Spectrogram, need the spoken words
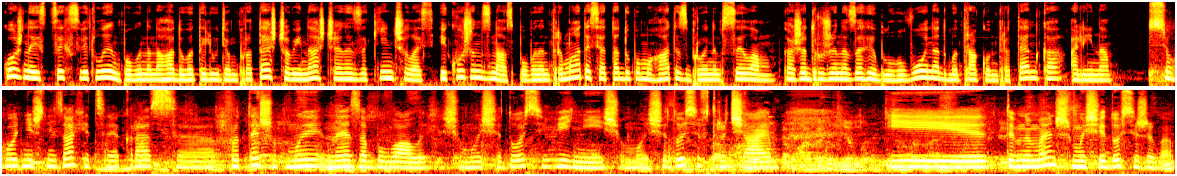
Кожна із цих світлин повинна нагадувати людям про те, що війна ще не закінчилась, і кожен з нас повинен триматися та допомагати Збройним силам, каже дружина загиблого воїна Дмитра Кондратенка Аліна. Сьогоднішній захід це якраз е, про те, щоб ми не забували, що ми ще досі в війні, що ми ще досі втрачаємо, і тим не менш ми ще й досі живемо.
